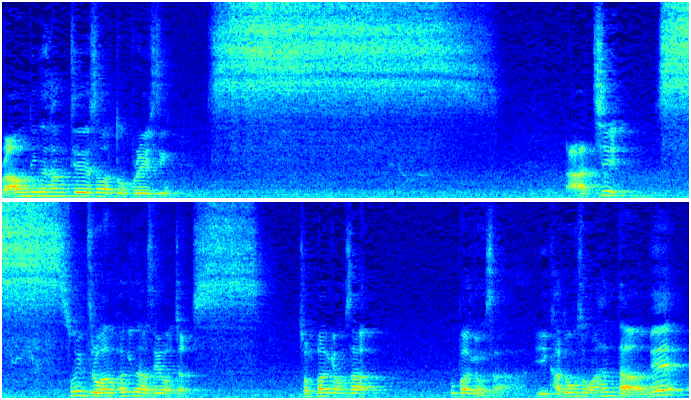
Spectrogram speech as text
라운딩 상태에서 또 브레이싱 아치 손이 들어가는 거 확인하세요. 자, 전방 경사, 후방 경사 이 가동성을 한 다음에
